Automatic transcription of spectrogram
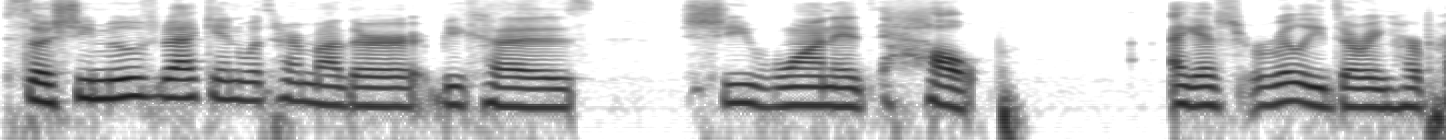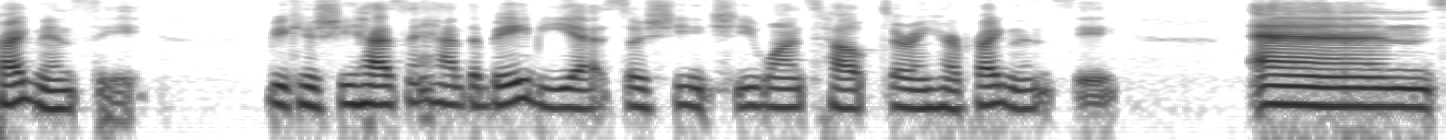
so she moved back in with her mother because she wanted help. I guess really during her pregnancy because she hasn't had the baby yet, so she she wants help during her pregnancy. And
